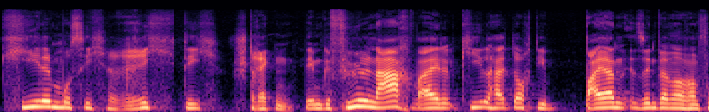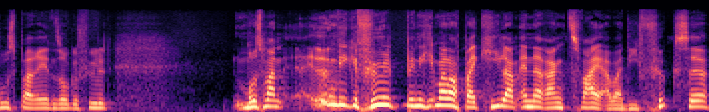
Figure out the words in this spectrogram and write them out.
Kiel muss sich richtig strecken. Dem Gefühl nach, weil Kiel halt doch die Bayern sind, wenn wir vom Fußball reden, so gefühlt muss man irgendwie gefühlt bin ich immer noch bei Kiel am Ende Rang 2, aber die Füchse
